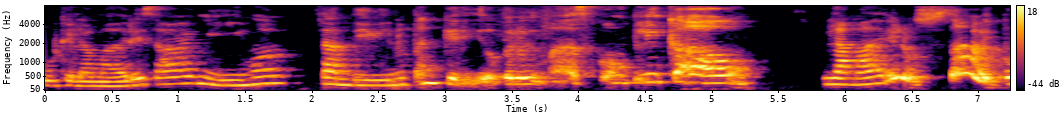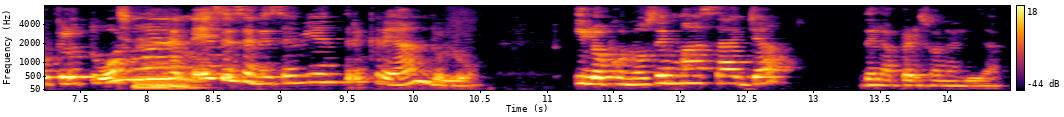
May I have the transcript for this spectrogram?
porque la madre sabe, mi hijo tan divino, tan querido, pero es más complicado. La madre lo sabe, porque lo tuvo nueve meses en ese vientre creándolo. Y lo conoce más allá de la personalidad.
